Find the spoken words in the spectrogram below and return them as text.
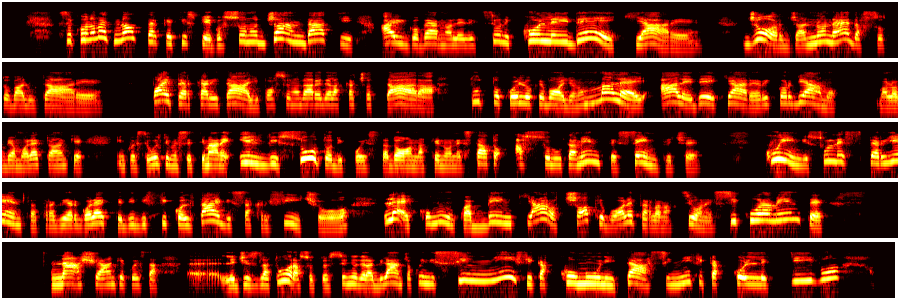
Secondo me no, perché ti spiego, sono già andati al governo alle elezioni con le idee chiare Giorgia non è da sottovalutare. Poi per carità gli possono dare della cacciottara, tutto quello che vogliono, ma lei ha le idee chiare, ricordiamo, ma lo abbiamo letto anche in queste ultime settimane, il vissuto di questa donna che non è stato assolutamente semplice. Quindi sull'esperienza, tra virgolette, di difficoltà e di sacrificio, lei comunque ha ben chiaro ciò che vuole per la nazione. Sicuramente nasce anche questa eh, legislatura sotto il segno della bilancia, quindi significa comunità, significa collettivo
